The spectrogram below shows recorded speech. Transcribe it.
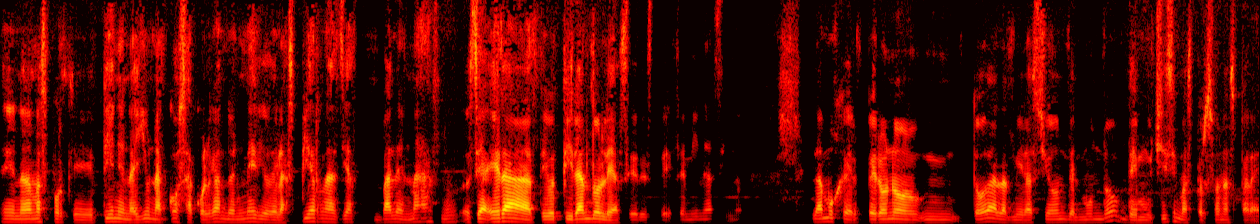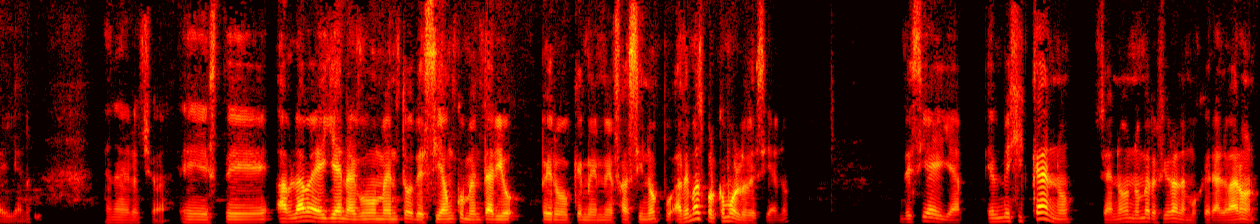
Eh, nada más porque tienen ahí una cosa colgando en medio de las piernas, ya valen más, ¿no? O sea, era, digo, tirándole a hacer este feminazi, ¿no? La mujer, pero no, mm, toda la admiración del mundo, de muchísimas personas para ella, ¿no? Este, hablaba ella en algún momento, decía un comentario, pero que me, fascinó, además por cómo lo decía, ¿no? Decía ella, el mexicano, o sea, no, no me refiero a la mujer, al varón,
